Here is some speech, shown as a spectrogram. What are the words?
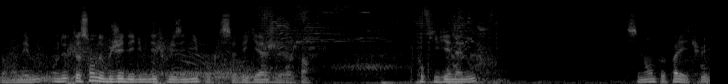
De toute façon, on est obligé d'éliminer tous les ennemis pour qu'ils se dégagent. Euh, enfin, pour qu'ils viennent à nous. Sinon, on peut pas les tuer.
